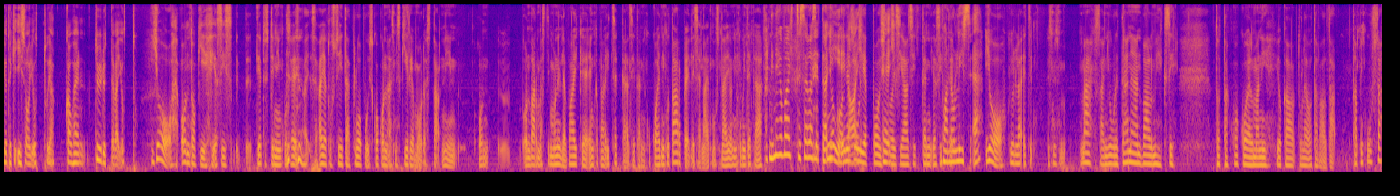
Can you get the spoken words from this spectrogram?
jotenkin iso juttu ja kauhean tyydyttävä juttu. Joo, on toki. Ja siis tietysti niin kuin se, se ajatus siitä, että luopuisi kokonaan esimerkiksi kirjamuodosta, niin on, on varmasti monille vaikea, enkä mä itsekään sitä niin kuin koe niin kuin tarpeellisena, että musta nämä ei ole niin kuin mitenkään... Niin ne ei ole vain sellaisia, että niin, joko ei tai. ne sulje pois ei. toisiaan sitten. Ja sitten. Vaan ne on lisää. Joo, kyllä. Et, esimerkiksi mä sain juuri tänään valmiiksi tota, kokoelmani, joka tulee Otavalta tammikuussa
